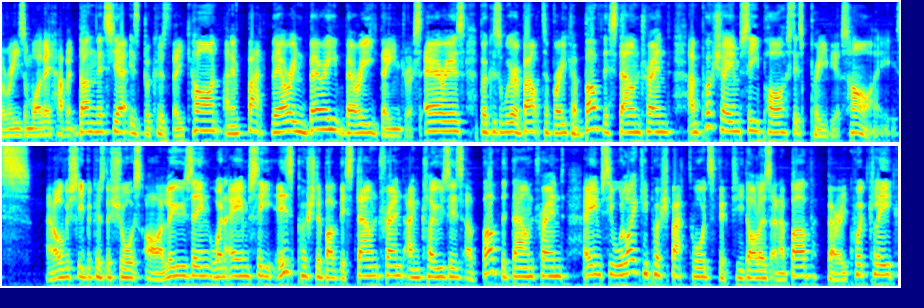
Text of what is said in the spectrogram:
The reason why they haven't done this yet is because they can't, and in fact, they are in very, very dangerous areas because we're about to break above this downtrend and push AMC past its previous highs. And obviously, because the shorts are losing, when AMC is pushed above this downtrend and closes above the downtrend, AMC will likely push back towards $50 and above very quickly,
